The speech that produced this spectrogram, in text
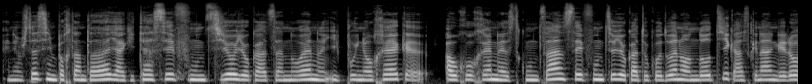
Hene ustez, importanta da, jakitea ze funtzio jokatzen duen ipuin horrek aurroren ezkuntzan, ze funtzio jokatuko duen ondotik, azkenan gero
